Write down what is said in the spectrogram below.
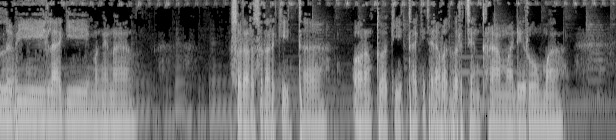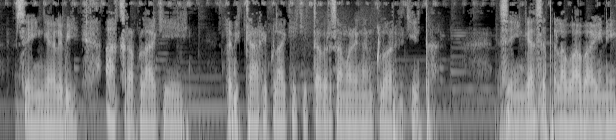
lebih lagi mengenal saudara-saudara kita, orang tua kita, kita dapat bercengkrama di rumah sehingga lebih akrab lagi, lebih karib lagi kita bersama dengan keluarga kita. Sehingga setelah wabah ini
